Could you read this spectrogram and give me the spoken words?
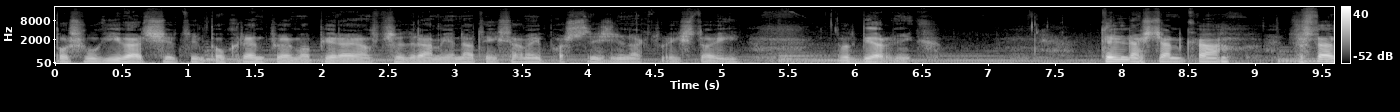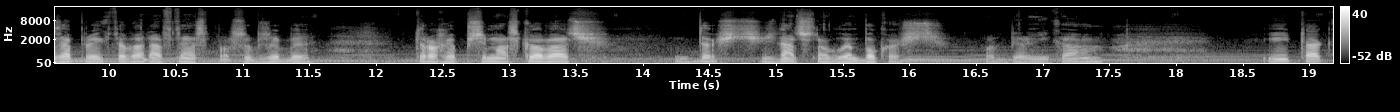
posługiwać się tym pokrętłem, opierając przedramię na tej samej płaszczyźnie, na której stoi odbiornik. Tylna ścianka została zaprojektowana w ten sposób, żeby trochę przymaskować dość znaczną głębokość odbiornika. I tak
